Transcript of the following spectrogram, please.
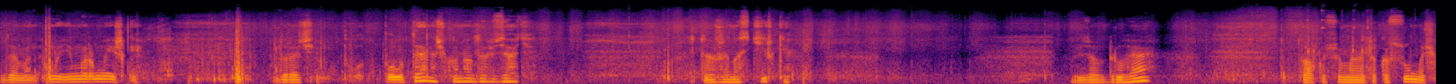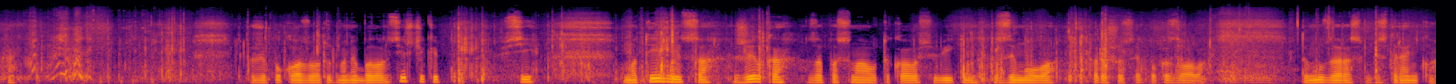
Де мене мої мармишки? До речі, пол- полотенечко треба взяти. Це вже на стірки. Взяв друге. Так, ось у мене така сумочка. Вже показував, тут у мене балансірчики всі. Мотильниця, жилка запасна, така ось у вікінг зимова. Хорошо все показала. Тому зараз бистренько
